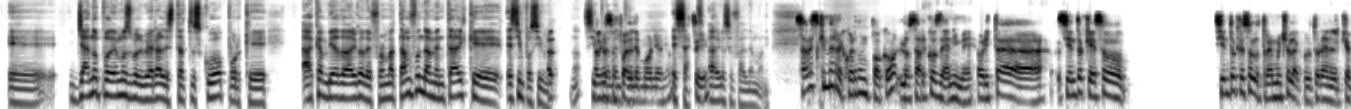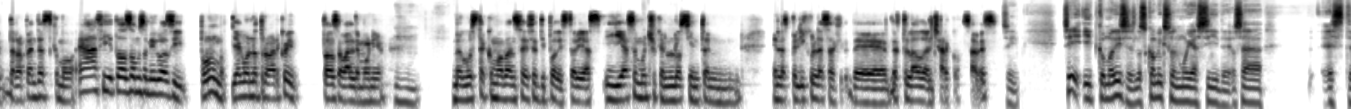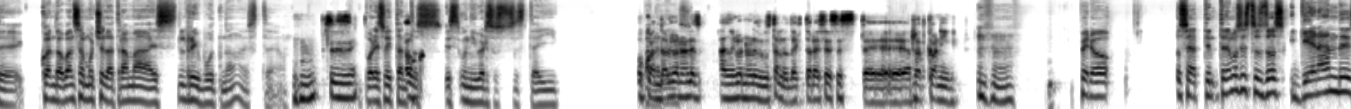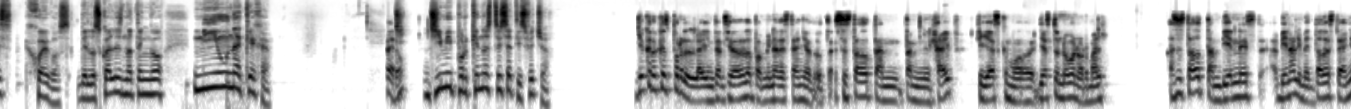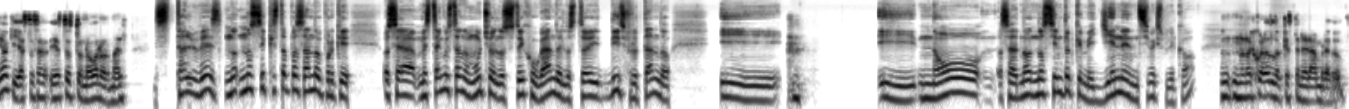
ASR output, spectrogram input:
eh, ya no podemos volver al status quo porque ha cambiado algo de forma tan fundamental que es imposible, ¿no? Algo se fue al demonio, ¿no? Exacto, algo se fue al demonio. ¿Sabes qué me recuerda un poco? Los arcos de anime. Ahorita siento que eso siento que eso lo trae mucho la cultura en el que de repente es como, ah, sí, todos somos amigos y pum, llega un otro arco y todo se va al demonio. Me gusta cómo avanza ese tipo de historias y hace mucho que no lo siento en, en las películas de, de, este lado del charco, ¿sabes? Sí, sí, y como dices, los cómics son muy así de, o sea, este, cuando avanza mucho la trama es el reboot, ¿no? Este, sí, sí, Por eso hay tantos universos este, ahí. O cuando algo no les algo no les gusta a los lectores es este retconning. Pero, o sea, tenemos estos dos grandes juegos de los cuales no tengo ni una queja. Pero Jimmy, ¿por qué no estoy satisfecho? Yo creo que es por la intensidad de dopamina de este año. Has estado tan, tan en el hype que ya es como, ya es tu nuevo normal. Has estado tan bien, bien alimentado este año que ya, estás, ya esto es tu nuevo normal. Tal vez, no, no sé qué está pasando porque, o sea, me están gustando mucho, los estoy jugando y los estoy disfrutando y, y no, o sea, no, no siento que me llenen, ¿sí me explicó? No, recuerdas lo que es tener hambre, dude.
